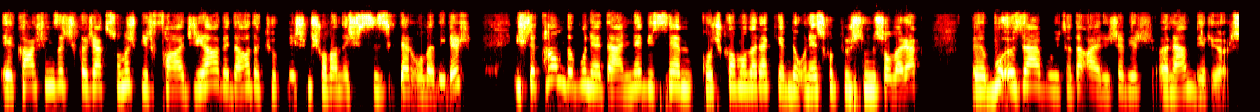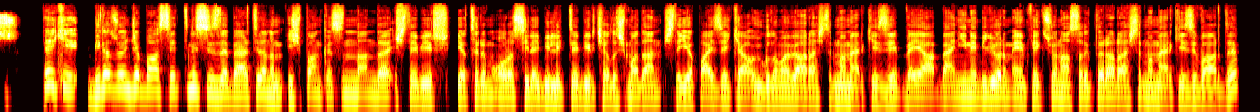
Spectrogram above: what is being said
e, karşımıza çıkacak sonuç bir facia ve daha da kökleşmiş olan eşitsizlikler olabilir. İşte tam da bu nedenle biz hem Koçkam olarak hem de UNESCO kürsümüz olarak e, bu özel boyuta da ayrıca bir önem veriyoruz. Peki biraz önce bahsettiniz siz de Bertil Hanım İş Bankası'ndan da işte bir yatırım orasıyla birlikte bir çalışmadan işte yapay zeka uygulama ve araştırma merkezi veya ben yine biliyorum enfeksiyon hastalıkları araştırma merkezi vardı.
